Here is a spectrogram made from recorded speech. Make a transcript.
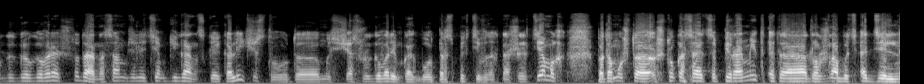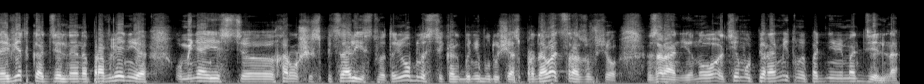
Говорят, что да, на самом деле тем гигантское количество, вот э, мы сейчас уже говорим как бы о перспективных наших темах, потому что, что касается пирамид, это должна быть отдельная ветка, отдельное направление. У меня есть э, хороший специалист в этой области, как бы не буду сейчас продавать сразу все заранее, но тему пирамид мы поднимем отдельно.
